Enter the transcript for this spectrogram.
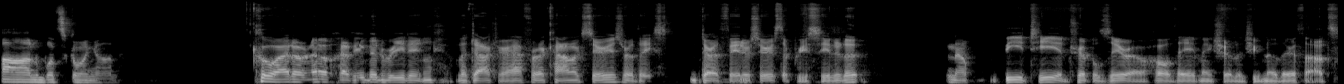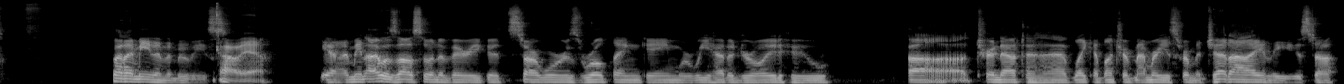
on what's going on. Cool. I don't know. Have you been reading the Doctor Aphra comic series or the Darth Vader series that preceded it? No. BT and Triple Zero. Oh, they make sure that you know their thoughts. But I mean, in the movies. Oh yeah. Yeah, I mean, I was also in a very good Star Wars role playing game where we had a droid who uh, turned out to have like a bunch of memories from a Jedi, and they used a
